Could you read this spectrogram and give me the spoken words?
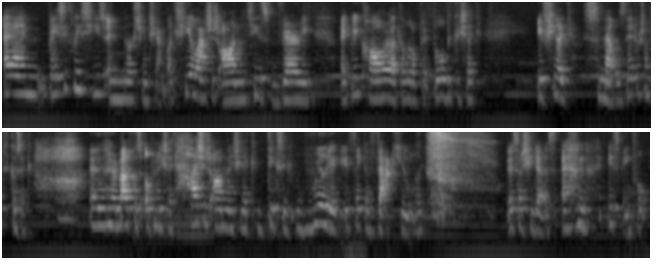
And basically she's a nursing champ. Like she latches on. And she's very like we call her like a little pit bull because she like if she like smells it or something goes like and her mouth goes open and she like latches on and she like takes like really like, it's like a vacuum like that's what she does. And it's painful.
